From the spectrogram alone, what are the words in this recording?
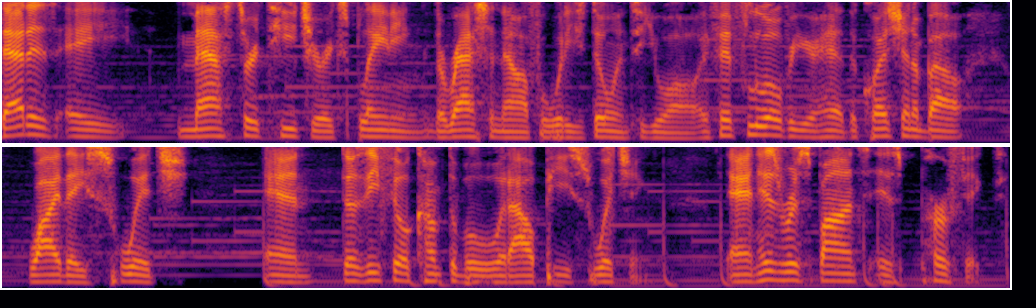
That is a master teacher explaining the rationale for what he's doing to you all. If it flew over your head, the question about why they switch and does he feel comfortable with Alpi switching? And his response is perfect.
